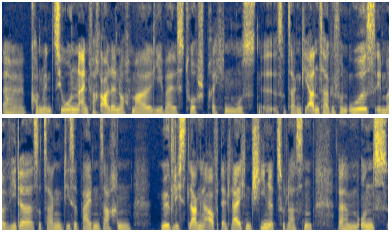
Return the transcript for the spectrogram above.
äh, Konventionen einfach alle nochmal jeweils durchsprechen mussten. Äh, sozusagen die Ansage von Urs immer wieder, sozusagen diese beiden Sachen möglichst lange auf der gleichen Schiene zu lassen, ähm, uns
